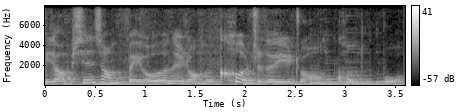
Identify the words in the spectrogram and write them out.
比较偏向北欧的那种很克制的一种恐怖。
